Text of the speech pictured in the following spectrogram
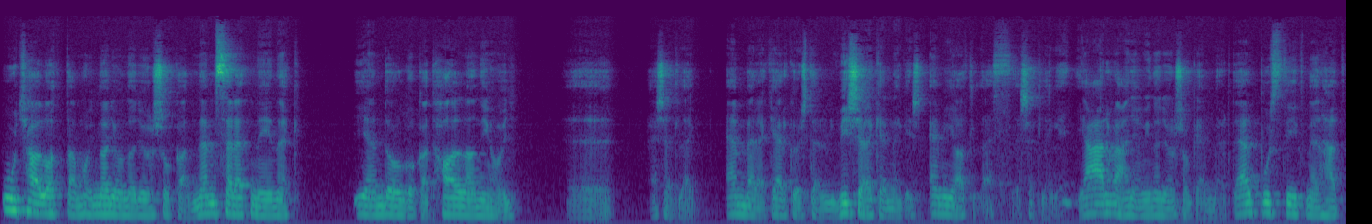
Úgy hallottam, hogy nagyon-nagyon sokan nem szeretnének ilyen dolgokat hallani, hogy e, esetleg emberek erkölcstelenül viselkednek, és emiatt lesz esetleg egy járvány, ami nagyon sok embert elpusztít, mert hát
